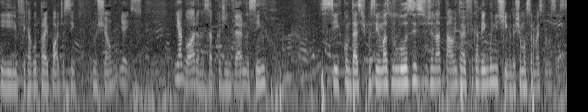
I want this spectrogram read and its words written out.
e ficar com o tripod assim no chão, e é isso. E agora, nessa época de inverno, assim, se acontece, tipo assim, umas luzes de Natal, então vai ficar bem bonitinho. Deixa eu mostrar mais pra vocês.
